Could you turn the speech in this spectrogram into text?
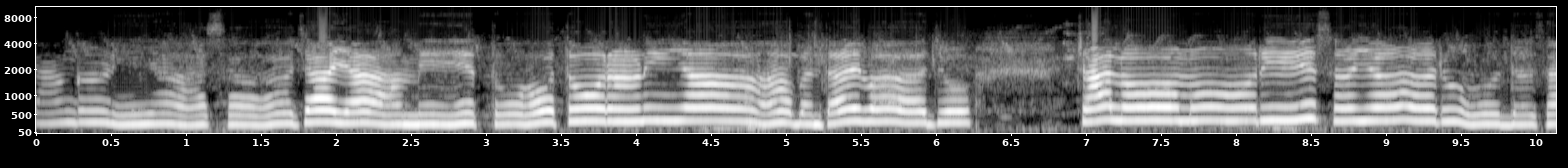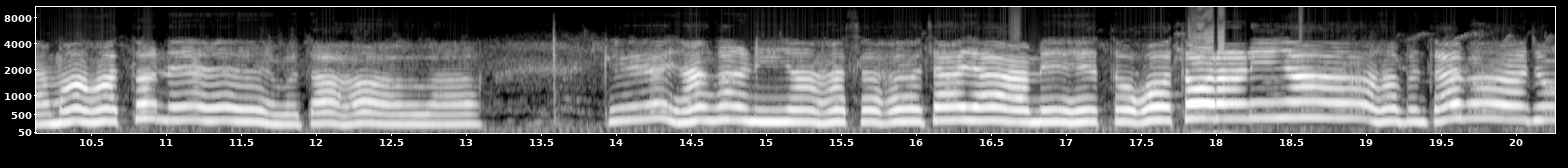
આંગણિયા સજાયા, મેં તો તોરણિયા બંધાવ્યા જો. ચાલો મોરી સયારું દશામાં તને બતાવવા કે આંગણિયા સહજાયા મેં તો તોરણિયા બંધાવ્યા જો.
